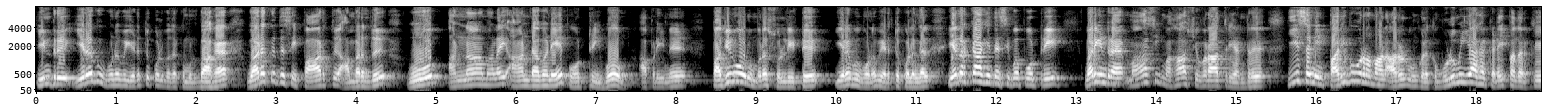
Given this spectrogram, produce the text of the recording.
இன்று இரவு உணவு எடுத்துக்கொள்வதற்கு முன்பாக வடக்கு திசை பார்த்து அமர்ந்து ஓம் அண்ணாமலை ஆண்டவனே போற்றிவோம் அப்படின்னு பதினோரு முறை சொல்லிட்டு இரவு உணவு எடுத்துக்கொள்ளுங்கள். எதற்காக இந்த சிவ போற்றி வருகின்ற மாசி மகா சிவராத்திரி அன்று ஈசனின் பரிபூர்ணமான அருள் உங்களுக்கு முழுமையாக கிடைப்பதற்கு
